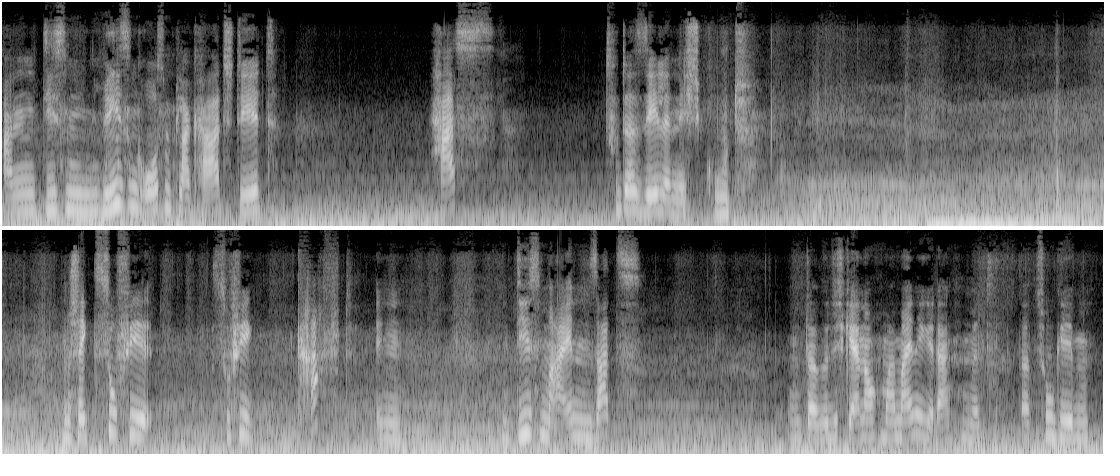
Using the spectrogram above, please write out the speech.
An diesem riesengroßen Plakat steht, Hass tut der Seele nicht gut. Und da steckt so viel, so viel Kraft in, in diesem einen Satz. Und da würde ich gerne auch mal meine Gedanken mit dazugeben.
